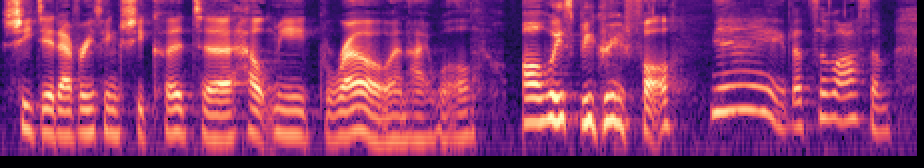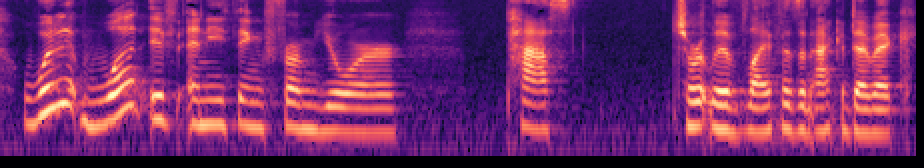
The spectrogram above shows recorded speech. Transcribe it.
she did everything she could to help me grow. And I will always be grateful. Yay, that's so awesome. What, what if anything, from your past short lived life as an academic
